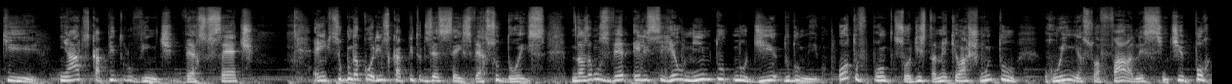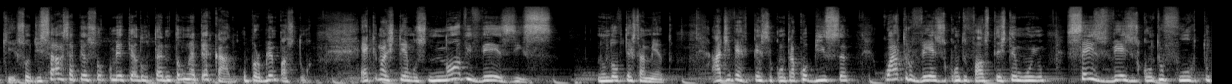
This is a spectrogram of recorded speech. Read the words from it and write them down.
que em Atos capítulo 20, verso 7, em 2 Coríntios capítulo 16, verso 2, nós vamos ver ele se reunindo no dia do domingo. Outro ponto que o senhor disse também, que eu acho muito ruim a sua fala nesse sentido, por quê? O senhor disse, ah, se a pessoa cometer adultério, então não é pecado. O problema, pastor, é que nós temos nove vezes no Novo Testamento. Advertência contra a cobiça, quatro vezes contra o falso testemunho, seis vezes contra o furto,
